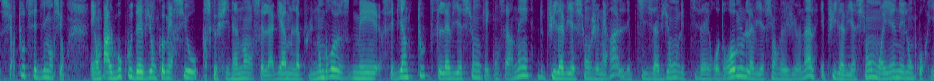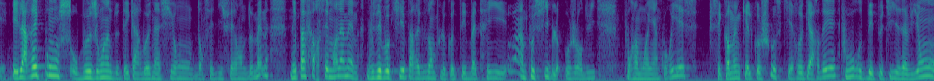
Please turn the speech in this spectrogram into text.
sur toutes ses dimensions. Et on parle beaucoup d'avions commerciaux, parce que finalement, c'est la gamme la plus nombreuse, mais c'est bien toute l'aviation qui est concernée, depuis l'aviation générale, les petits avions, les petits aérodromes, l'aviation régionale, et puis l'aviation moyenne et long courrier. Et la réponse aux besoins de décarbonation dans ces différents domaines n'est pas forcément la même. Vous évoquiez par exemple le côté batterie impossible aujourd'hui pour un moyen courrier c'est quand même quelque chose qui est regardé pour des petits avions.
